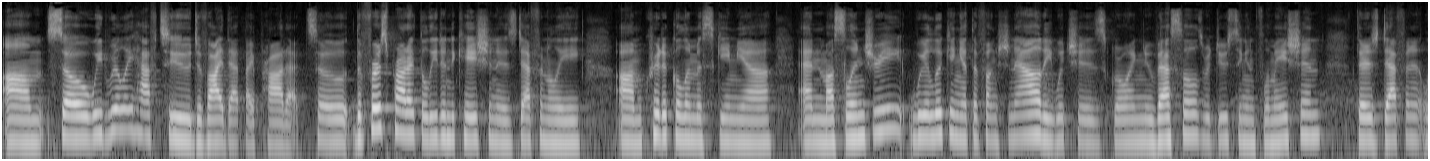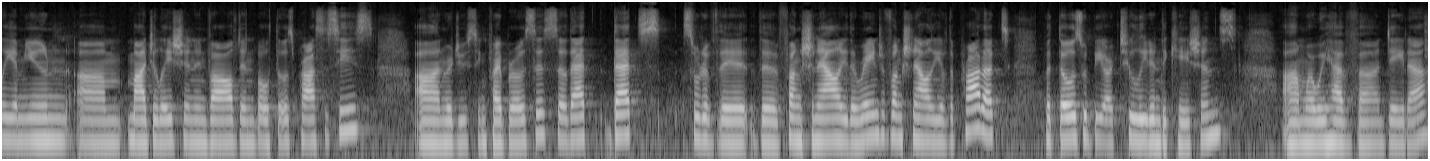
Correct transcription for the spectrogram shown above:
Um, so we'd really have to divide that by product. So the first product, the lead indication, is definitely um, critical limb ischemia and muscle injury. We're looking at the functionality, which is growing new vessels, reducing inflammation. There's definitely immune um, modulation involved in both those processes on reducing fibrosis. So that that's sort of the, the functionality, the range of functionality of the product, but those would be our two lead indications um, where we have uh, data.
